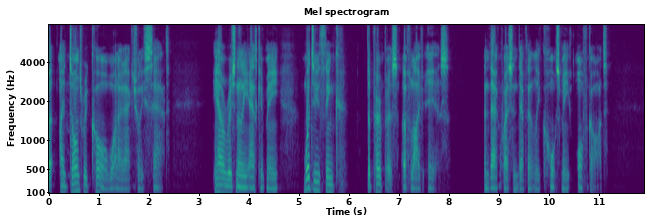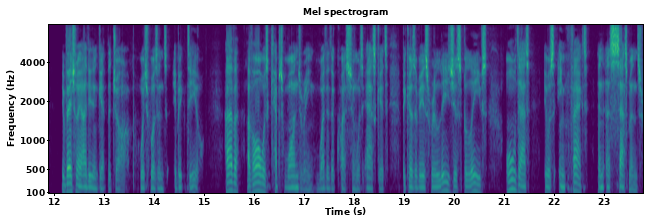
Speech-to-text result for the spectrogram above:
but I don't recall what I actually said. He had originally asked me, What do you think the purpose of life is? And that question definitely caught me off guard. Eventually, I didn't get the job, which wasn't a big deal. However, I've always kept wondering whether the question was asked because of his religious beliefs or that it was in fact an assessment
